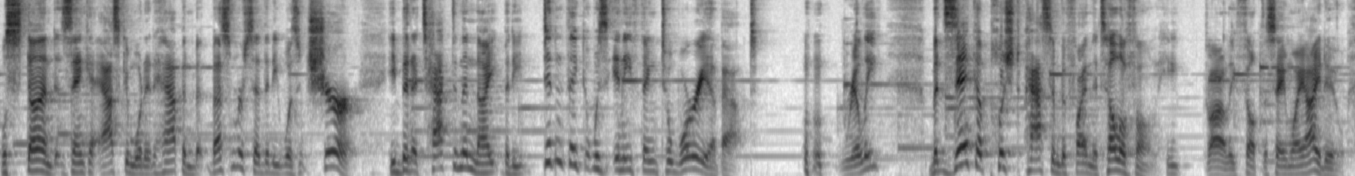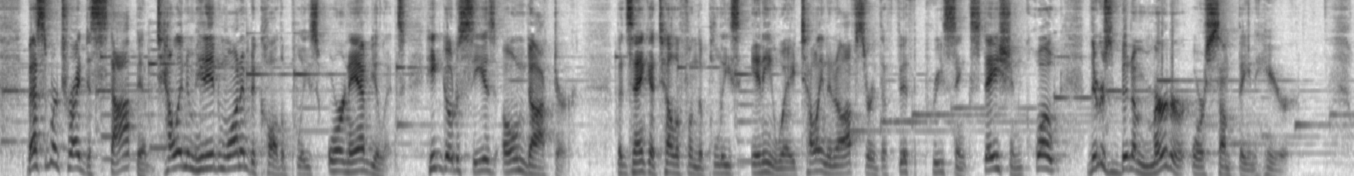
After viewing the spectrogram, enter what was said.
Well, stunned, Zanca asked him what had happened, but Besumer said that he wasn't sure. He'd been attacked in the night, but he didn't think it was anything to worry about. really? But Zanca pushed past him to find the telephone. He probably felt the same way I do. Besumer tried to stop him, telling him he didn't want him to call the police or an ambulance. He'd go to see his own doctor. But Zanca telephoned the police anyway, telling an officer at the 5th Precinct station, quote, there's been a murder or something here.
